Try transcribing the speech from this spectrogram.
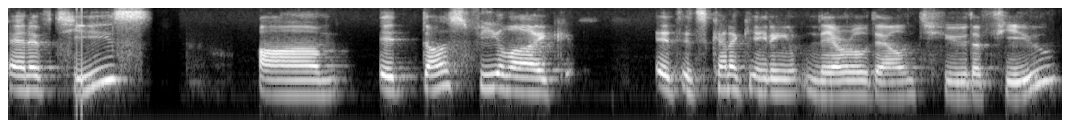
NFTs, um, it does feel like it, it's kind of getting narrowed down to the few.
